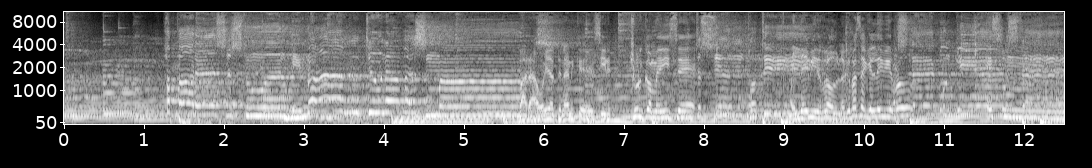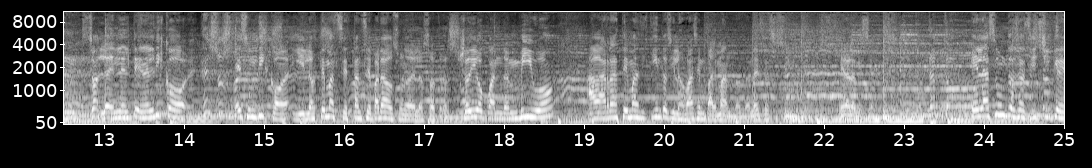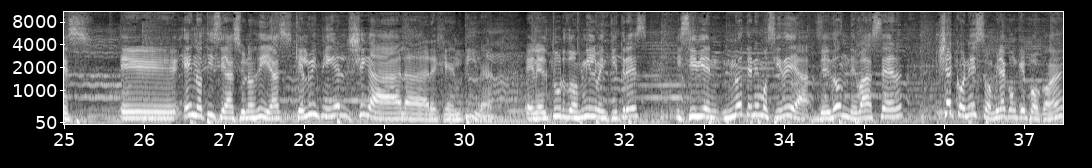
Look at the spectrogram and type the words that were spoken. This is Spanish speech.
apareces tú en mi mente una vez más. Para, voy a tener que decir. Churco me dice el David Road. Lo que pasa es que el David Road es un. en, el, en el disco es un disco y los temas están separados uno de los otros. Yo digo cuando en vivo agarrás temas distintos y los vas empalmando, ¿entendés? Eso es un. Era lo que sé. El asunto es así, chiques. Eh, es noticia hace unos días que Luis Miguel llega a la Argentina en el Tour 2023 y si bien no tenemos idea de dónde va a ser, ya con eso, mira con qué poco, ¿eh?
